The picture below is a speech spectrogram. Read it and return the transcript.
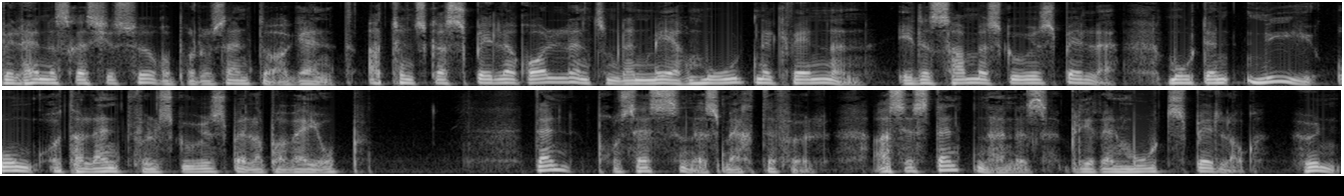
vil hennes regissør og produsent og agent at hun skal spille rollen som den mer modne kvinnen i det samme skuespillet mot en ny, ung og talentfull skuespiller på vei opp. Den prosessen er smertefull. Assistenten hennes blir en motspiller. Hun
